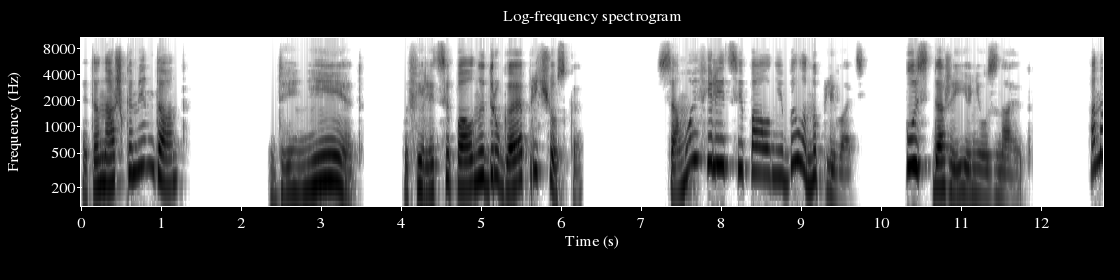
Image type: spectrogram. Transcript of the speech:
Это наш комендант. Да нет, у Фелиции Павловны другая прическа. Самой Фелиции Павловне было наплевать. Пусть даже ее не узнают. Она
